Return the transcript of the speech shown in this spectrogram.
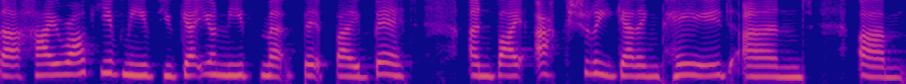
that hierarchy of needs you get your needs met bit by bit and by actually getting paid and um,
